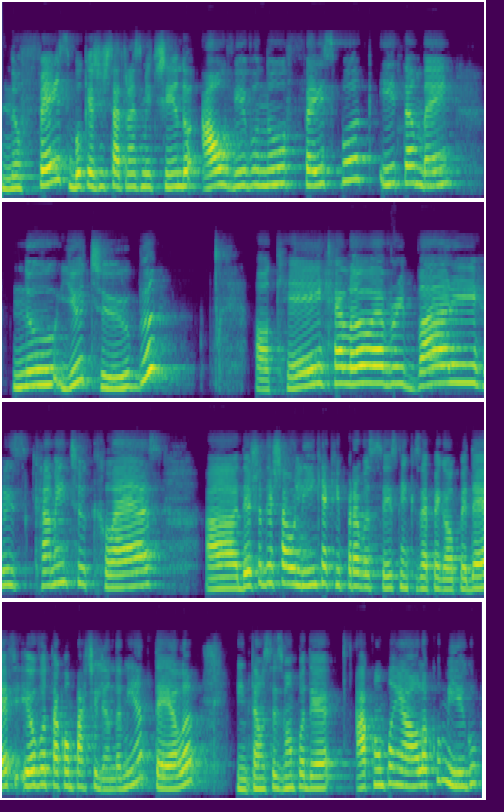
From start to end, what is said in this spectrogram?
no Facebook, a gente está transmitindo ao vivo no Facebook e também no YouTube. Ok, hello everybody who's coming to class. Uh, deixa eu deixar o link aqui para vocês, quem quiser pegar o PDF. Eu vou estar tá compartilhando a minha tela, então vocês vão poder acompanhar a aula comigo.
